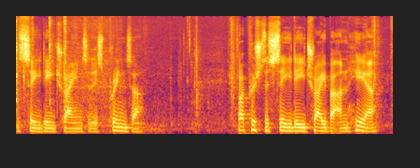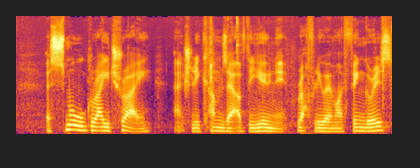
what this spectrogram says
the CD tray into this printer. If I push the CD tray button here, a small grey tray actually comes out of the unit, roughly where my finger is.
